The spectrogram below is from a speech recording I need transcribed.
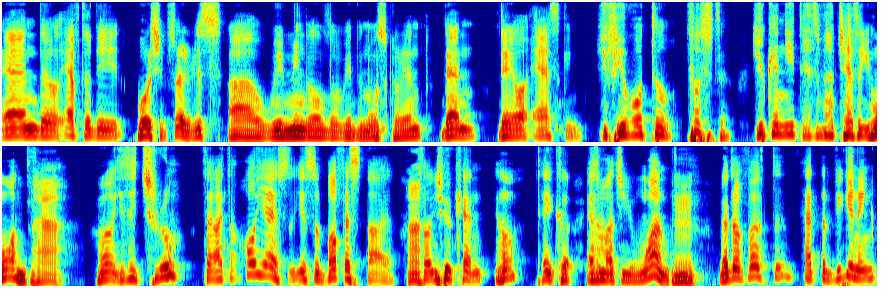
and uh, after the worship service, uh, we mingled with the North Korean. Then they were asking, if you go to first, you can eat as much as you want. Ah, Oh, is it true? So I thought, oh yes, it's a buffet style. Ah. So you can, you know, take uh, as much you want. mm, Matter of fact, at the beginning,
